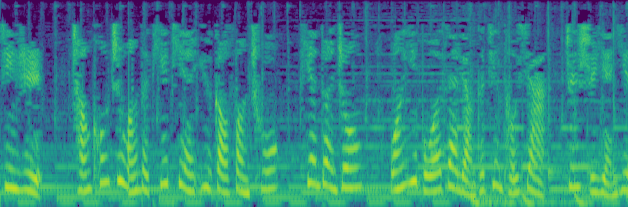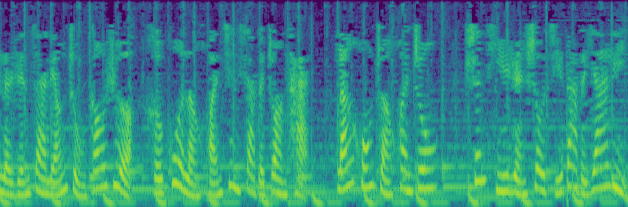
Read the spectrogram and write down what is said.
近日，《长空之王》的贴片预告放出，片段中，王一博在两个镜头下真实演绎了人在两种高热和过冷环境下的状态。蓝红转换中，身体忍受极大的压力，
